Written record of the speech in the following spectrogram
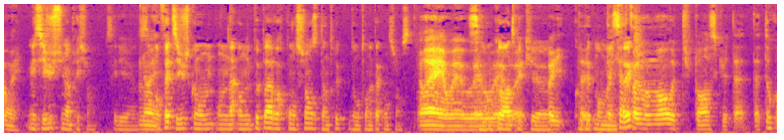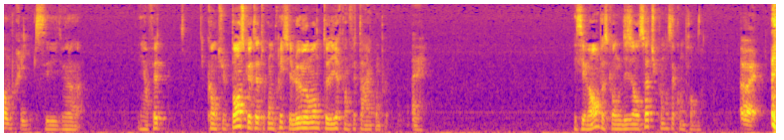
Ouais. Mais c'est juste une impression. C'est, c'est- Ouais. En fait, c'est juste qu'on on ne peut pas avoir conscience d'un truc dont on n'a pas conscience. Ouais, ouais, ouais. c'est ouais, encore un truc euh, Oui, complètement t'as- t'as mindfuck. certains moments où tu penses que t'as as tout compris. C'est. Et en fait, quand tu penses que tu as tout compris, c'est le moment de te dire qu'en fait, tu rien compris. Et c'est marrant parce qu'en te disant ça, tu commences à comprendre. Ouais.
